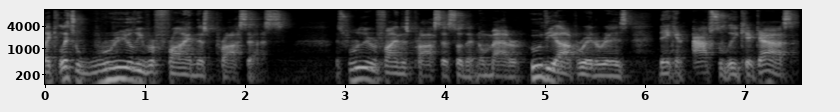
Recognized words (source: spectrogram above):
like let's really refine this process. Let's really refine this process so that no matter who the operator is, they can absolutely kick ass.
